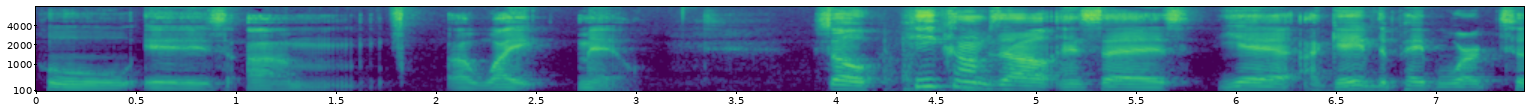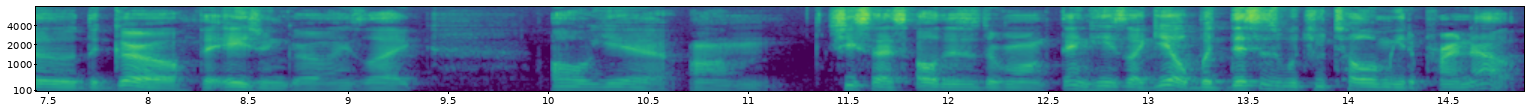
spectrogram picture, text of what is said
who is um, a white male. So he comes out and says, "Yeah, I gave the paperwork to the girl, the Asian girl." And he's like, "Oh yeah." Um, she says, "Oh, this is the wrong thing." He's like, "Yo, but this is what you told me to print out."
